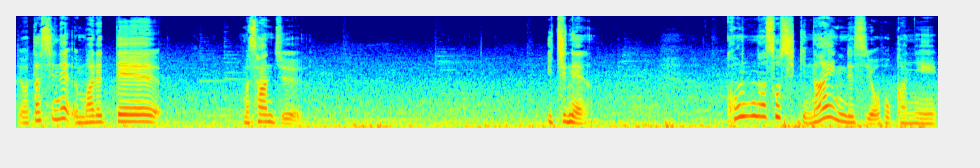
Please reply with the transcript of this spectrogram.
で私ね生まれて、まあ、31年。こんな組織ないんですよ他に。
